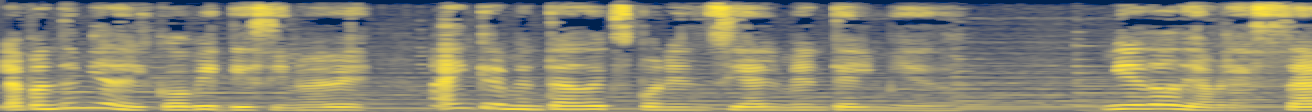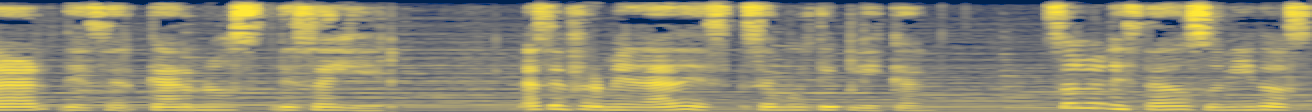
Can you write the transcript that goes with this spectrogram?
La pandemia del COVID-19 ha incrementado exponencialmente el miedo. Miedo de abrazar, de acercarnos, de salir. Las enfermedades se multiplican. Solo en Estados Unidos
